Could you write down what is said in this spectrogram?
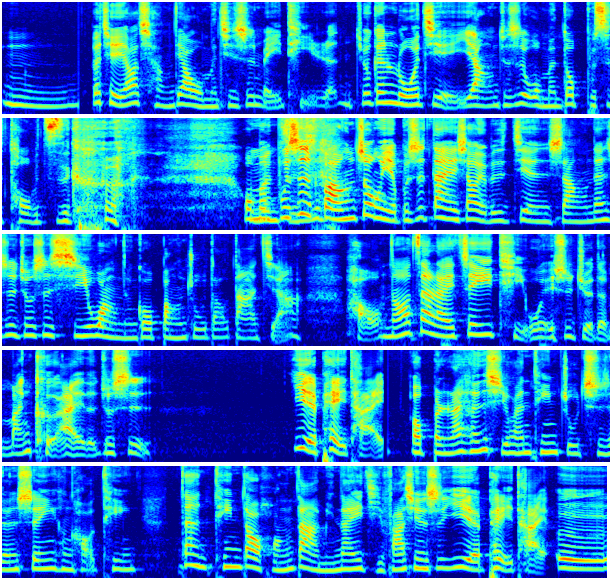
嗯，而且要强调，我们其实媒体人就跟罗姐一样，就是我们都不是投资客。我们不是房重，也不是代销，也不是建商，但是就是希望能够帮助到大家。好，然后再来这一题，我也是觉得蛮可爱的，就是叶配台哦。本来很喜欢听主持人声音很好听，但听到黄大明那一集，发现是叶配台。呃，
